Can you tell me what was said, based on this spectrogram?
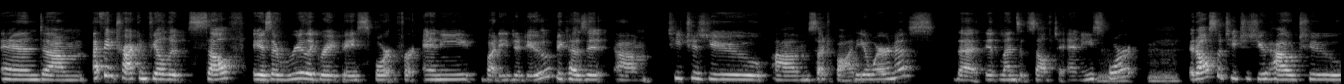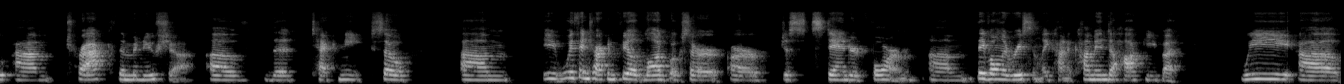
and um, I think track and field itself is a really great base sport for anybody to do because it um, teaches you um, such body awareness that it lends itself to any sport. It also teaches you how to um, track the minutia of the technique. So um, within track and field, logbooks are are just standard form. Um, they've only recently kind of come into hockey, but we uh,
